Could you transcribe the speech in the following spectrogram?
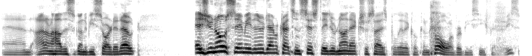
And I don't know how this is going to be sorted out. As you know, Simi, the New Democrats insist they do not exercise political control over BC ferries.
